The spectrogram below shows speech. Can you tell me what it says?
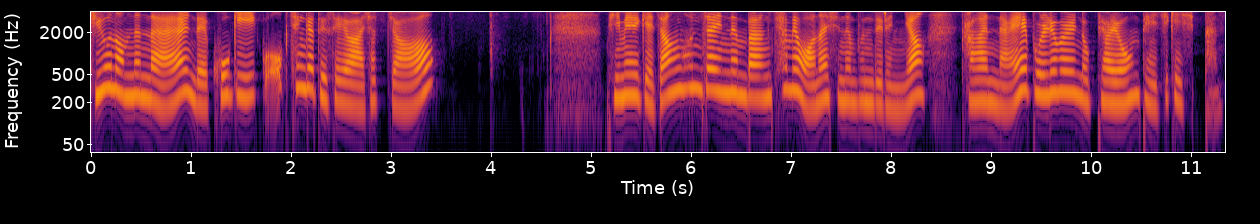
기운 없는 날내 고기 꼭 챙겨 드세요 아셨죠? 비밀 계정 혼자 있는 방 참여 원하시는 분들은요. 강한나의 볼륨을 높여요 홈페이지 게시판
